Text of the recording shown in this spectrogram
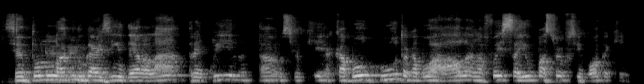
Sentou no lugarzinho dela lá, tranquila, tal, não sei o quê. Acabou o culto, acabou a aula, ela foi, saiu, o pastor falou assim, volta aqui.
